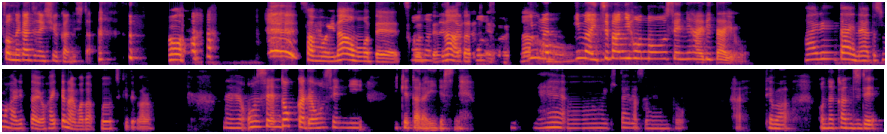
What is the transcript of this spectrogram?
そんな感じの1週間でした。お 寒いな、思って作ってな、新しい今うん今一番日本の温泉に入りたいよ。入りたいね、私も入りたいよ。入ってない、まだ、こっち来てから。ねえ温泉どっかで温泉に行けたらいいですね。ねえ、うん、行きたいです、本当。はい、ではこんな感じで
